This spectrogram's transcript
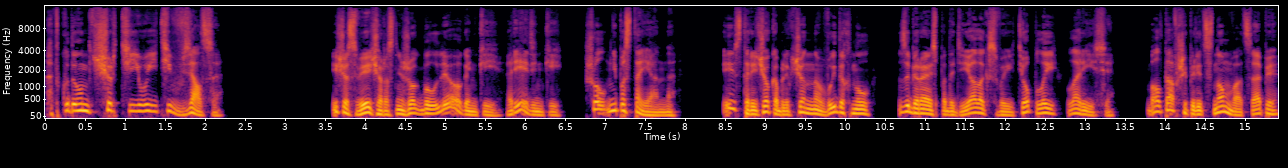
Откуда он, черти его, идти взялся? Еще с вечера снежок был легонький, реденький, шел непостоянно, и старичок облегченно выдохнул, забираясь под одеяло к своей теплой Ларисе, болтавшей перед сном в WhatsApp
